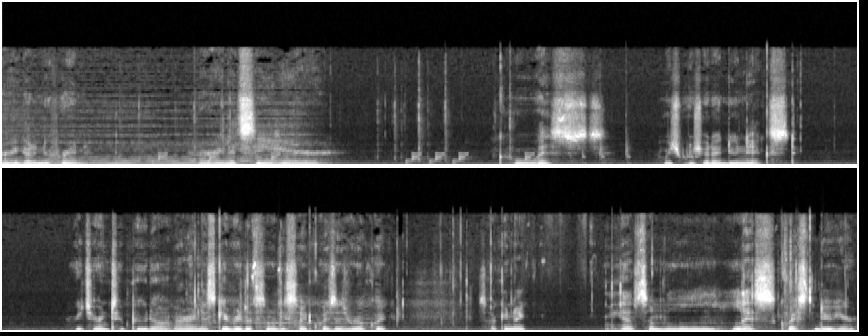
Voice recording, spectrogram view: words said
Alright, got a new friend. Alright, let's see here. Quest? Which one should I do next? Return to Pudog. Alright, let's get rid of some of these side quests real quick. So I can like have some less quests to do here.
